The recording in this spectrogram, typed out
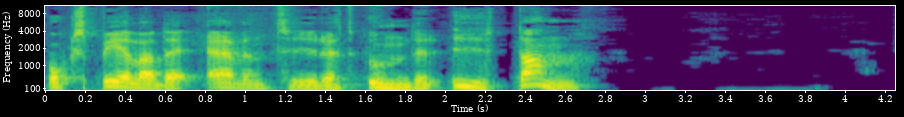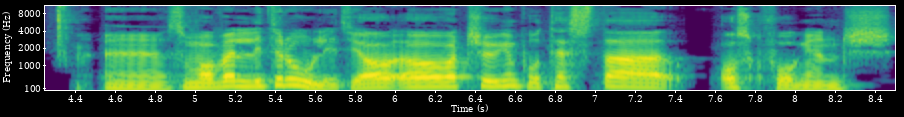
Och spelade äventyret Under ytan. Eh, som var väldigt roligt. Jag, jag har varit sugen på att testa Åskfågelns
